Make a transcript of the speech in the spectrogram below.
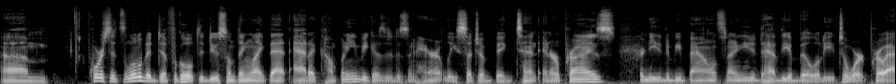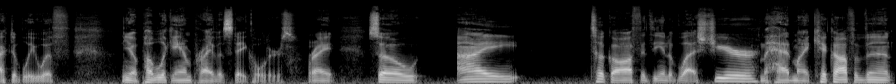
Um, of course, it's a little bit difficult to do something like that at a company because it is inherently such a big tent enterprise. There needed to be balanced, and I needed to have the ability to work proactively with, you know, public and private stakeholders, right? So I took off at the end of last year, had my kickoff event.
